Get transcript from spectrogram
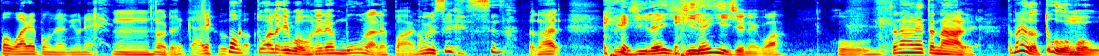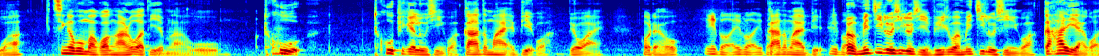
ပုတ်သွားတဲ့ပုံစံမျိုးနဲ့อืมဟုတ်တယ်ပုတ်သွားလဲအေးပေါ့နည်းနည်းမူးလာလဲပါတယ်နောက်ပြီးစစ်စစ်ငါရီလဲရီလဲရီချင်းတယ်ကွာ ဟိုတနာလဲတနာတယ်တနာဆိုသူ့ကိုမဟုတ်ဘူးကွာစင်ကာပူမှာကွာငါတို့ကသိရမလားဟိုတခုတခုဖြစ်ခဲ့လို့ရှိရင်ကွာကားသမားရဲ့အပြစ်ကွာပြောရရင်ဟုတ်တယ်ဟုတ်အေးပေါ့အေးပေါ့အေးကားပေါ့သမားရဲ့အပြစ်အေးအဲ့ပေါ့တော့မင်းကြည့်လို့ရှိလို့ရှိရင်ဗီဒီယိုကမင်းကြည့်လို့ရှိရင်ကွာကားတွေကကွာ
